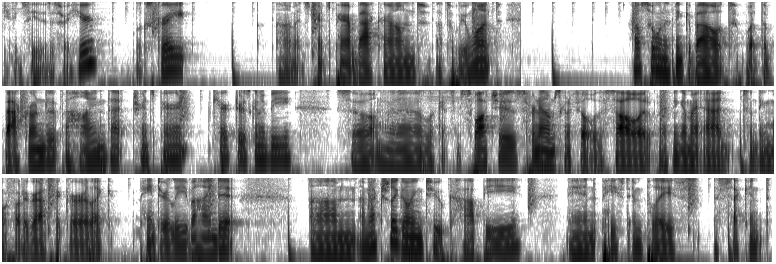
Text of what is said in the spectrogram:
you can see that it's right here. Looks great. Um, it's transparent background. That's what we want. I also want to think about what the background behind that transparent character is going to be. So I'm gonna look at some swatches. For now, I'm just gonna fill it with a solid. I think I might add something more photographic or like painterly behind it. Um, I'm actually going to copy and paste in place a second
